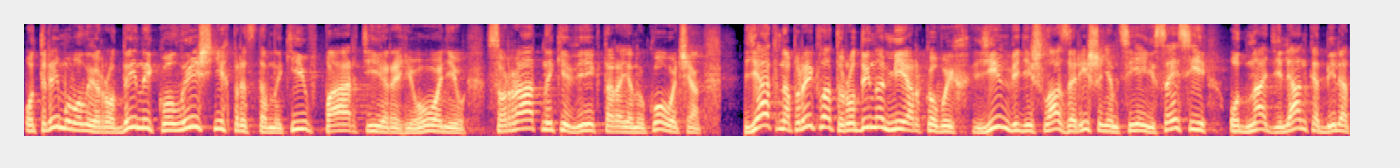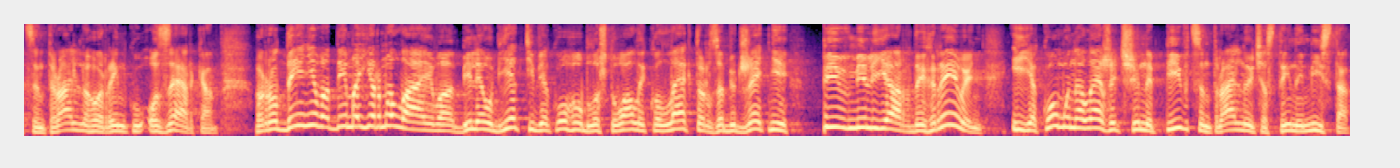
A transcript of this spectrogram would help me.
отримували родини колишніх представників партії регіонів, соратники Віктора Януковича. Як, наприклад, родина Меркових їм відійшла за рішенням цієї сесії одна ділянка біля центрального ринку Озерка. Родині Вадима Єрмолаєва, біля об'єктів якого облаштували колектор за бюджетні півмільярди гривень, і якому належить чи не пів центральної частини міста,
